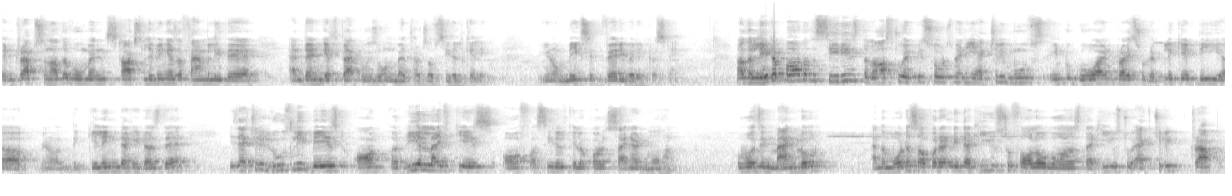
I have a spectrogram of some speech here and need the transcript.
entraps another woman, starts living as a family there, and then gets back to his own methods of serial killing. You know, makes it very, very interesting. Now, the later part of the series, the last two episodes, when he actually moves into Goa and tries to replicate the, uh, you know, the killing that he does there, is actually loosely based on a real life case of a serial killer called Cyanide Mohan, who was in Mangalore. And the modus operandi that he used to follow was that he used to actually trap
